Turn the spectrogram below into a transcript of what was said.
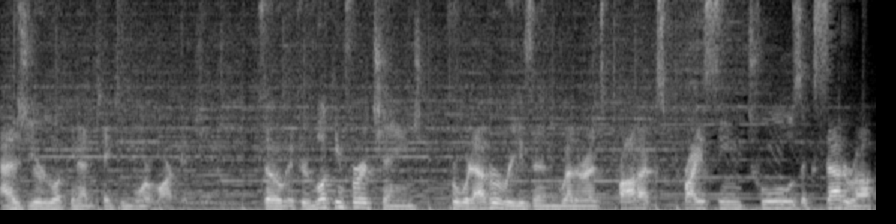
as you're looking at taking more market share. So if you're looking for a change for whatever reason, whether it's products, pricing, tools, etc.,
